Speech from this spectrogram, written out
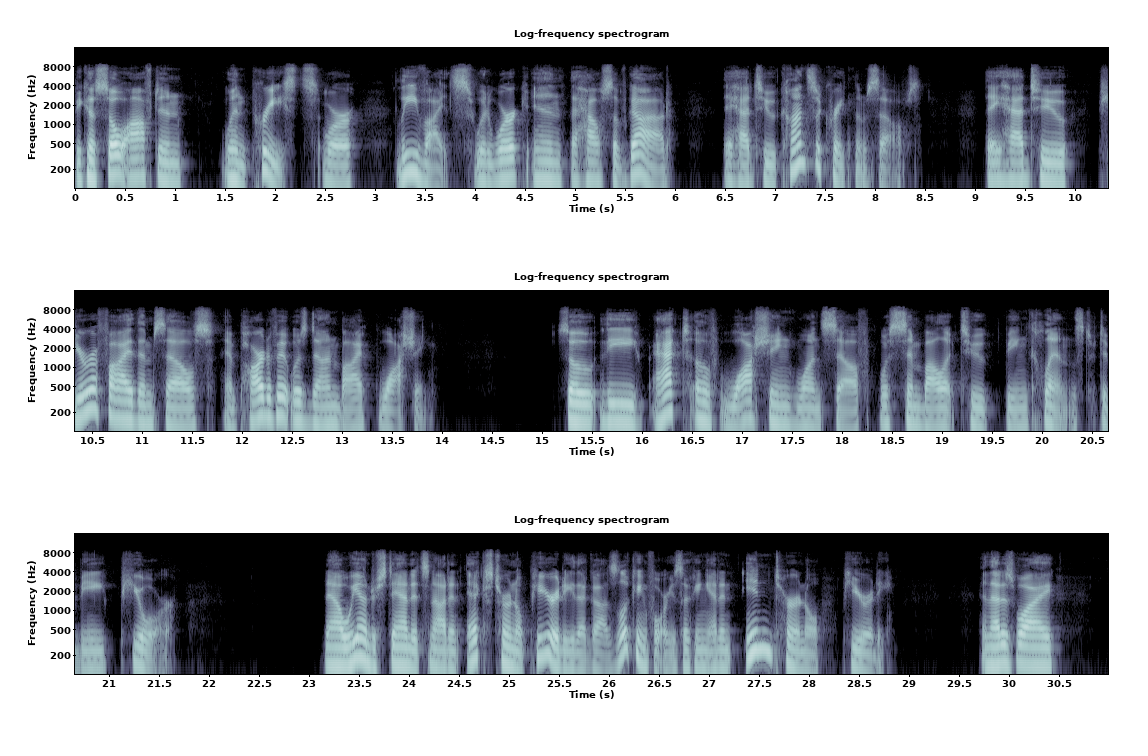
Because so often, when priests or Levites would work in the house of God, they had to consecrate themselves. They had to purify themselves, and part of it was done by washing. So the act of washing oneself was symbolic to being cleansed, to be pure. Now we understand it's not an external purity that God's looking for, He's looking at an internal purity. And that is why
